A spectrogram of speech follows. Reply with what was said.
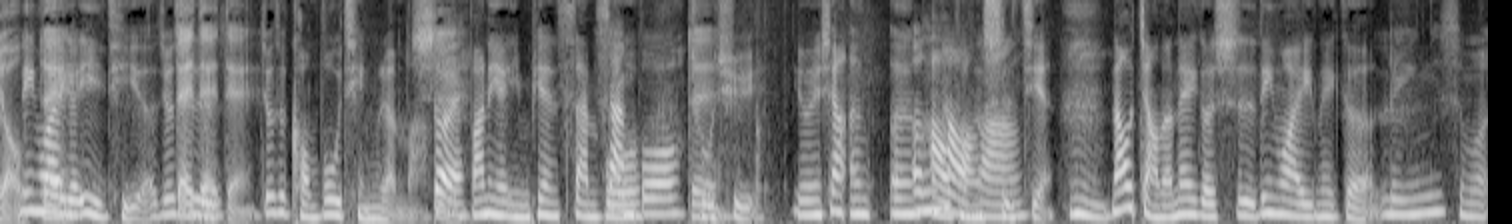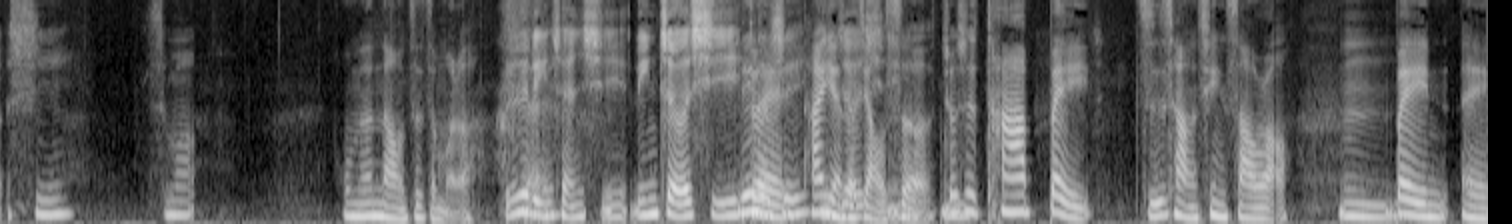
友，另外一个议题了，就是对对对，就是恐怖情人嘛，对，把你的影片散播出去，有点像 N N 号房事件，嗯，然后讲的那个是另外那个林什么西，什么，我们的脑子怎么了？不是林晨曦，林哲熙，对，他演的角色就是他被职场性骚扰嗯。被哎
